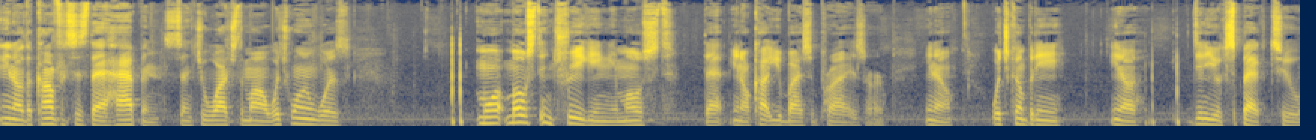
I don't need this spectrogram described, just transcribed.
you know the conferences that happened since you watched them all, which one was more most intriguing and most that you know caught you by surprise, or you know which company you know didn't you expect to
